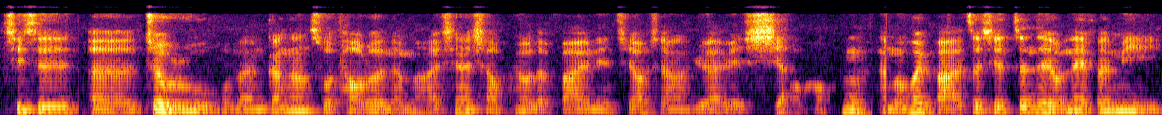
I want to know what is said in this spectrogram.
其实呃，就如我们刚刚所讨论的嘛，现在小朋友的发育年纪好像越来越小哈，嗯，我们会把这些真的有内分泌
